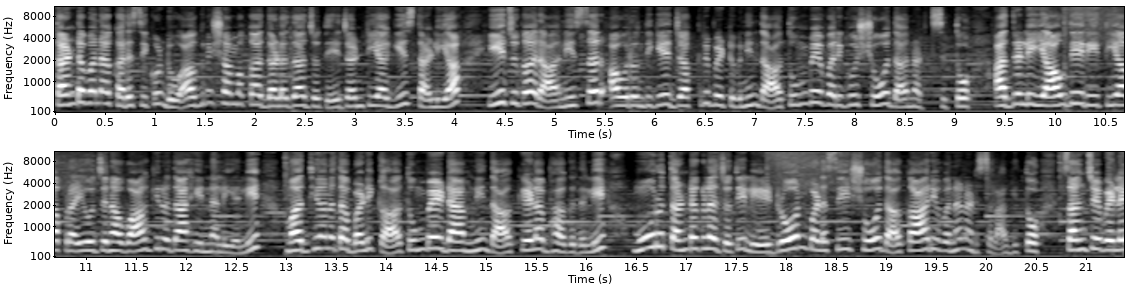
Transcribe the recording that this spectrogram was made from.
ತಂಡವನ್ನ ಕರೆಸಿಕೊಂಡು ಅಗ್ನಿಶಾಮಕ ದಳದ ಜೊತೆ ಜಂಟಿಯಾಗಿ ಸ್ಥಳೀಯ ಈಜುಗಾರ ನಿಸರ್ ಅವರೊಂದಿಗೆ ಜಕ್ರಿಬೆಟ್ಟುವಿನಿಂದ ತುಂಬೆವರೆಗೂ ಶೋಧ ನಡೆಸಿತ್ತು. ಅದರಲ್ಲಿ ಯಾವುದೇ ರೀತಿಯ ಪ್ರಯೋಜನವಾಗಿರದ ಹಿನ್ನೆಲೆಯಲ್ಲಿ ಮಧ್ಯಾಹ್ನದ ಬಳಿಕ ತುಂಬೆ ಡ್ಯಾಂನಿಂದ ಕೆಳಭಾಗದಲ್ಲಿ ಮೂರು ತಂಡಗಳ ಜೊತೆಯಲ್ಲಿ ಡ್ರೋನ್ ಬಳಸಿ ಶೋಧ ಕಾರ್ಯವನ್ನು ನಡೆಸಲಾಗಿತ್ತು. ಸಂಜೆ ವೇಳೆ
